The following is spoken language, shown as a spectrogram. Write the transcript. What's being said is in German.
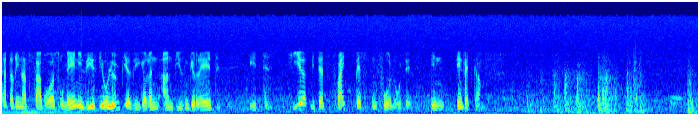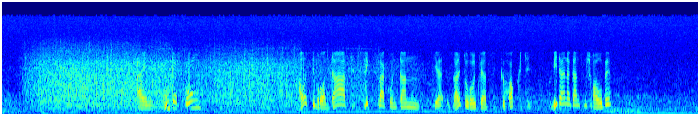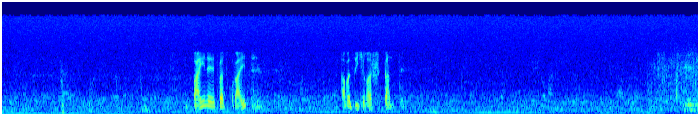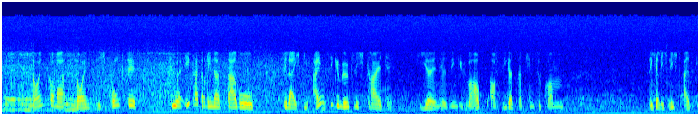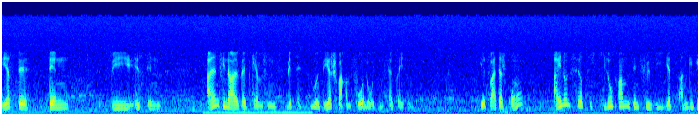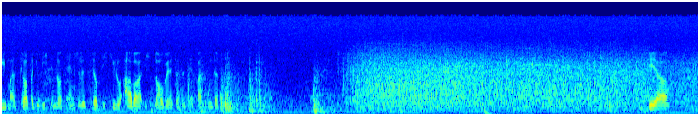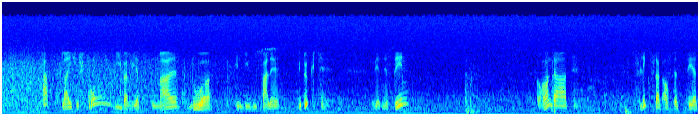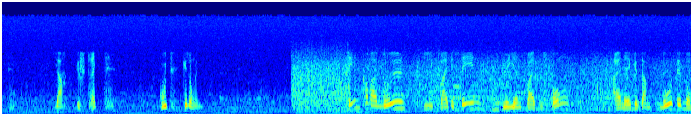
Ekaterina Stabro aus Rumänien. Sie ist die Olympiasiegerin an diesem Gerät, geht hier mit der zweitbesten Vornote in den Wettkampf. Ein guter Sprung aus dem Rondat, Flickflack und dann der Salto rückwärts gehockt mit einer ganzen Schraube. Beine etwas breit, aber sicherer Stand. ...9,90 Punkte für Ekaterina Stabo vielleicht die einzige Möglichkeit, hier in Helsinki überhaupt aufs Siegertreppchen zu kommen. Sicherlich nicht als Erste, denn sie ist in allen Finalwettkämpfen mit nur sehr schwachen Vornoten vertreten. Ihr zweiter Sprung, 41 Kilogramm sind für sie jetzt angegeben als Körpergewicht in Los Angeles, 40 Kilo, aber ich glaube, das ist etwas untertrieben. der fast gleiche Sprung wie beim ersten Mal, nur in diesem Falle gebückt. Wir werden es sehen. Rondat, Flickflack auf das Pferd, ja, gestreckt, gut gelungen. 10,0, die zweite 10 für ihren zweiten Sprung, eine Gesamtnote von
